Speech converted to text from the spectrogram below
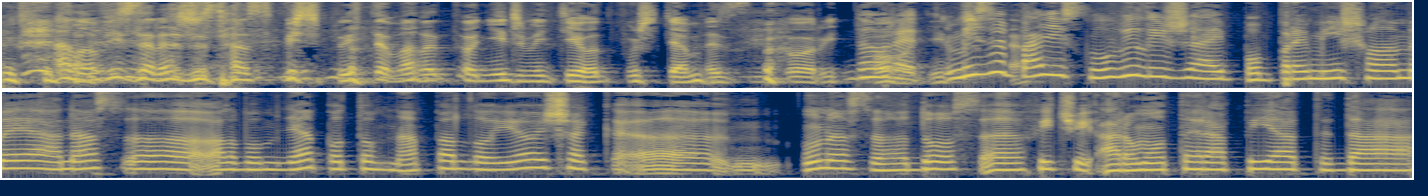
Áno, vyzerá, že sa spíš pri tom, ale to nič, my ti odpúšťame si hory. Dobre, Pohodička. my sme pani slúbili, že aj popremýšľame a nás, e, alebo mňa potom napadlo, jo, však uh, u nás dosť uh, fičí aromoterapia, teda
